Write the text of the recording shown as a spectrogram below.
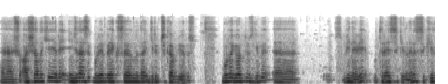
Ee, şu aşağıdaki yeri incelersek buraya B kısa yoluyla girip çıkabiliyoruz. Burada gördüğünüz gibi e, bir nevi bu trade skill'lerin skill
